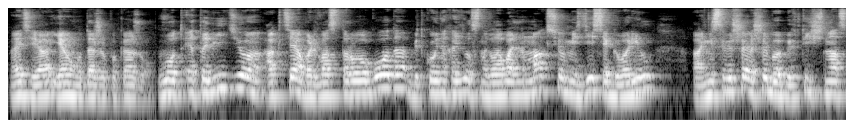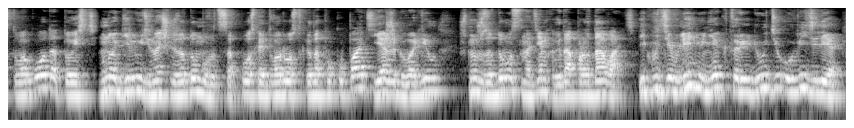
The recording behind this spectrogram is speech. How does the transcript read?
Знаете, я, я вам даже покажу. Вот это видео, октябрь 22 года, биткоин находился на глобальном максимуме, здесь я говорил не совершая ошибок 2017 года, то есть многие люди начали задумываться после этого роста, когда покупать, я же говорил, что нужно задуматься над тем, когда продавать. И к удивлению, некоторые люди увидели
